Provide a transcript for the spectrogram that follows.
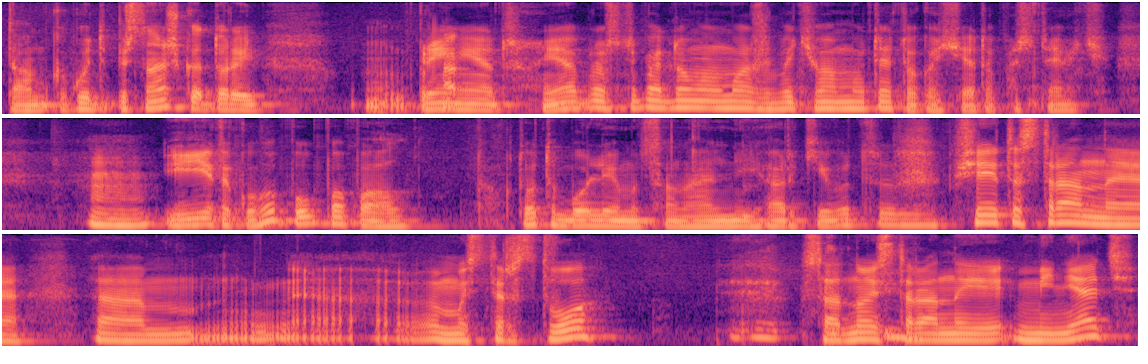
там какой-то персонаж, который «М, Привет. Я просто подумал, может быть, вам вот эту кассету поставить. И я такой, оп, оп, попал. Кто-то более эмоциональный, яркий. Вот э, Вообще это странное эм, э, мастерство. С одной стороны, менять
